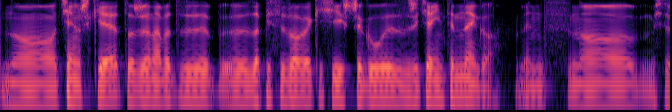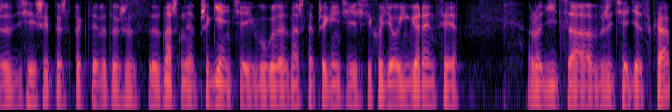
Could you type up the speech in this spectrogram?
no, ciężkie, to że nawet e, zapisywał jakieś jej szczegóły z życia intymnego, więc no, myślę, że z dzisiejszej perspektywy to już jest znaczne przegięcie i w ogóle znaczne przegięcie, jeśli chodzi o ingerencję rodzica w życie dziecka.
